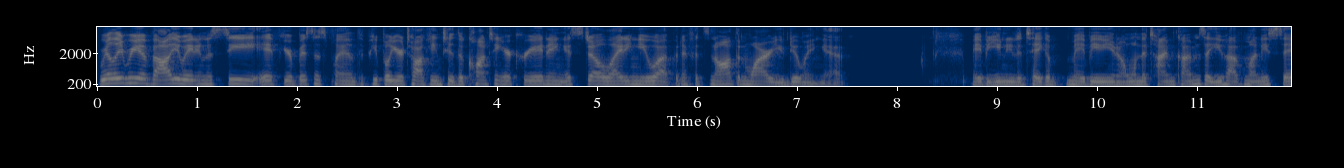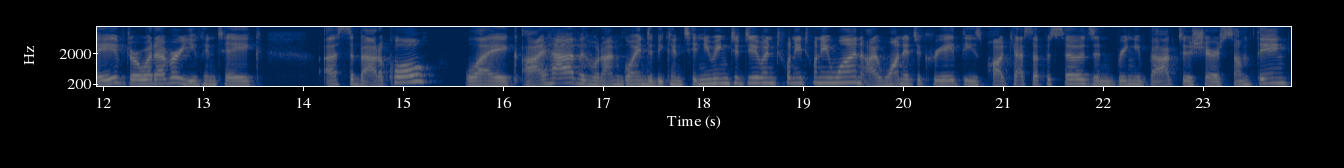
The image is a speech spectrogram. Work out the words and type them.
really reevaluating to see if your business plan, the people you're talking to, the content you're creating is still lighting you up. And if it's not, then why are you doing it? Maybe you need to take a, maybe, you know, when the time comes that you have money saved or whatever, you can take a sabbatical like I have and what I'm going to be continuing to do in 2021. I wanted to create these podcast episodes and bring you back to share something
